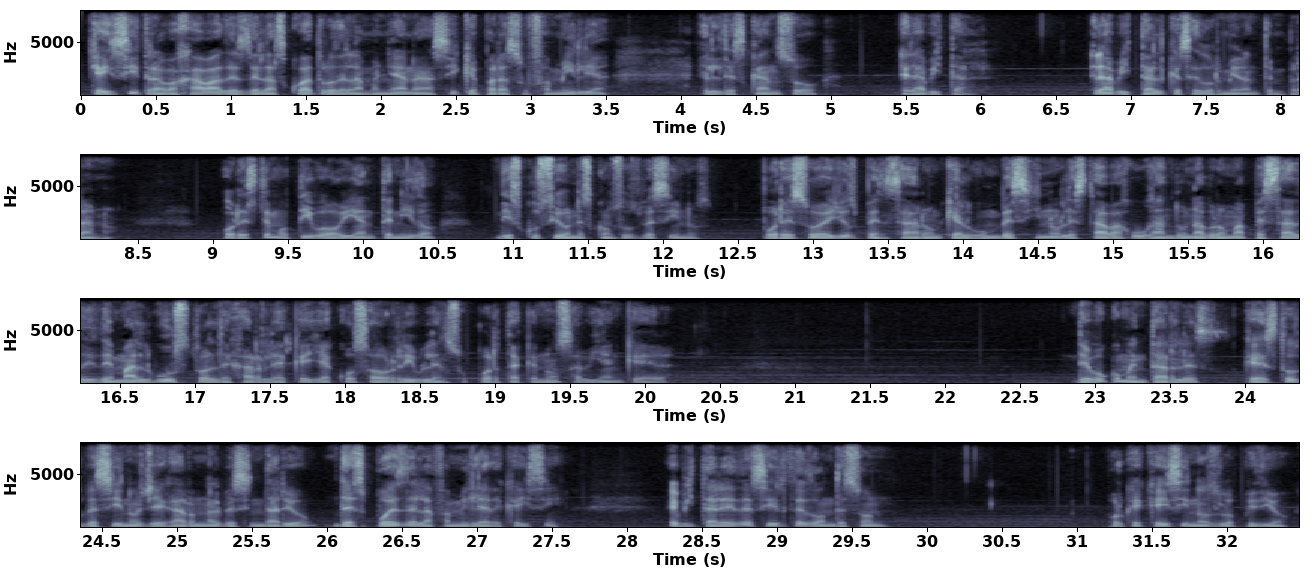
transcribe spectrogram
Casey trabajaba desde las 4 de la mañana, así que para su familia el descanso era vital. Era vital que se durmieran temprano. Por este motivo habían tenido discusiones con sus vecinos. Por eso ellos pensaron que algún vecino le estaba jugando una broma pesada y de mal gusto al dejarle aquella cosa horrible en su puerta que no sabían qué era. Debo comentarles que estos vecinos llegaron al vecindario después de la familia de Casey. Evitaré decirte dónde son, porque Casey nos lo pidió.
